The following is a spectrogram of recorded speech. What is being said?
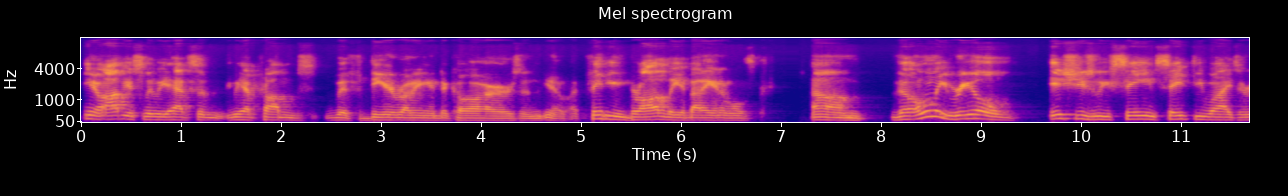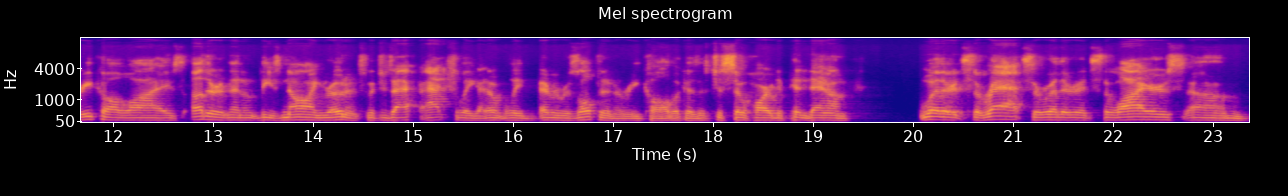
you know, obviously we have some, we have problems with deer running into cars and, you know, thinking broadly about animals. Um, the only real issues we've seen safety wise or recall wise, other than these gnawing rodents, which is a- actually, I don't believe ever resulted in a recall because it's just so hard to pin down whether it's the rats or whether it's the wires, um,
